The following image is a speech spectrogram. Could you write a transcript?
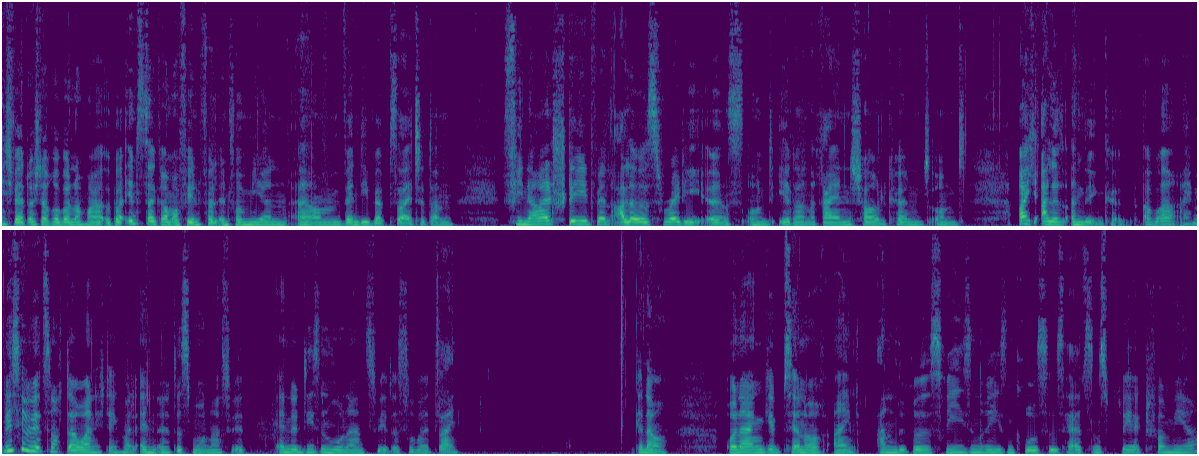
ich werde euch darüber nochmal über Instagram auf jeden Fall informieren, ähm, wenn die Webseite dann final steht, wenn alles ready ist und ihr dann reinschauen könnt und euch alles ansehen könnt. Aber ein bisschen wird es noch dauern. Ich denke mal, Ende des Monats wird, Ende diesen Monats wird es soweit sein. Genau. Und dann gibt es ja noch ein anderes riesen, riesengroßes Herzensprojekt von mir.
